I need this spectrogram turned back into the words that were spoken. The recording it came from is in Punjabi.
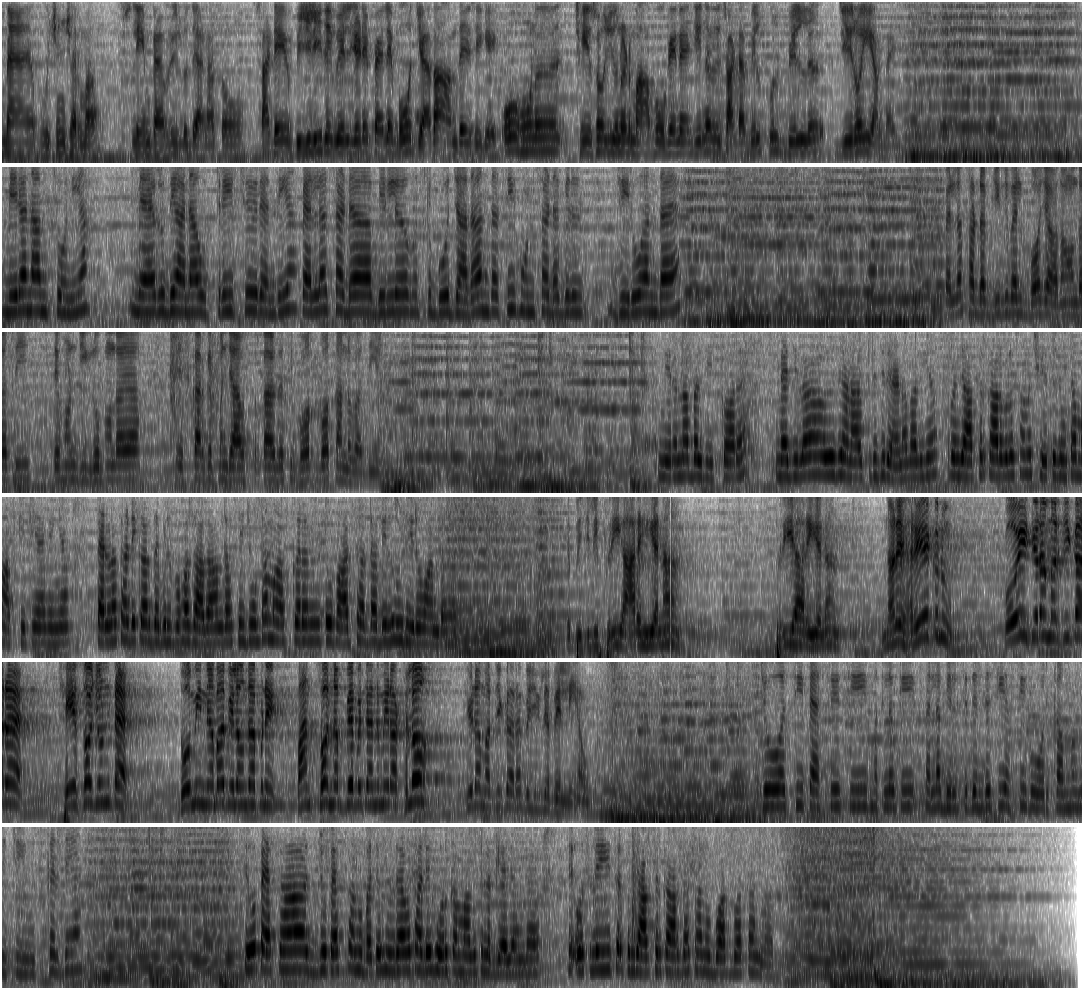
ਮੈਂ ਭੂਸ਼ਣ ਸ਼ਰਮਾ ਸਲੇਮ ਟੈਬਰੀ ਲੁਧਿਆਣਾ ਤੋਂ। ਸਾਡੇ ਬਿਜਲੀ ਦੇ ਬਿੱਲ ਜਿਹੜੇ ਪਹਿਲੇ ਬਹੁਤ ਜ਼ਿਆਦਾ ਆਉਂਦੇ ਸੀਗੇ ਉਹ ਹੁਣ 600 ਯੂਨਿਟ ਮਾਫ ਹੋ ਗਏ ਨੇ ਜਿਨ੍ਹਾਂ ਵਿੱਚ ਸਾਡਾ ਬਿਲਕੁਲ ਬਿੱਲ ਜ਼ੀਰੋ ਹੀ ਆਉਂਦਾ ਹੈ ਮੇਰਾ ਨਾਮ ਸੋਨੀਆ ਮੈਂ ਲੁਧਿਆਣਾ ਉੱਤਰੀ ਚ ਰਹਿੰਦੀ ਆ ਪਹਿਲਾਂ ਸਾਡਾ ਬਿੱਲ ਮਤਲਬ ਕਿ ਬਹੁਤ ਜ਼ਿਆਦਾ ਆਂਦਾ ਸੀ ਹੁਣ ਸਾਡਾ ਬਿੱਲ ਜ਼ੀਰੋ ਆਂਦਾ ਹੈ। ਪਹਿਲਾਂ ਸਾਡਾ ਬਿਜਲੀ ਬਿੱਲ ਬਹੁਤ ਜ਼ਿਆਦਾ ਆਉਂਦਾ ਸੀ ਤੇ ਹੁਣ ਜ਼ੀਰੋ ਆਉਂਦਾ ਆ। ਇਸ ਕਰਕੇ ਪੰਜਾਬ ਸਰਕਾਰ ਦਾ ਅਸੀਂ ਬਹੁਤ ਬਹੁਤ ਧੰਨਵਾਦੀ ਹਾਂ। ਮੇਰਾ ਨਾਮ ਬਲਜੀਤ ਕੌਰ ਹੈ। ਮੈਂ ਜ਼ਿਲ੍ਹਾ ਲੁਧਿਆਣਾ ਉੱਤਰੀ ਦੀ ਰਹਿਣ ਵਾਲੀ ਹਾਂ। ਪੰਜਾਬ ਸਰਕਾਰ ਵੱਲੋਂ ਸਾਨੂੰ 600 ਯੂਨਿਟਾਂ ਮਾਫ ਕੀਤੀਆਂ ਗਈਆਂ। ਪਹਿਲਾਂ ਸਾਡੇ ਘਰ ਦਾ ਬਿੱਲ ਬਹੁਤ ਜ਼ਿਆਦਾ ਆਉਂਦਾ ਸੀ। ਯੂਨਿਟਾਂ ਮਾਫ ਕਰਨ ਤੋਂ ਬਾਅਦ ਸਾਡਾ ਬਿੱਲ ਹੁਣ ਜ਼ੀਰੋ ਆਉਂਦਾ ਹੈ। ਤੇ ਬਿਜਲੀ ਫ੍ਰੀ ਆ ਰਹੀ ਹੈ ਨਾ? ਫ੍ਰੀ ਆ ਰਹੀ ਹੈ ਨਾ? ਨਾਲੇ ਹਰੇਕ ਨੂੰ ਕੋਈ ਜਿਹੜਾ ਮਰਜ਼ੀ ਘਰ ਹੈ 600 ਯੂਨਿਟ ਹੈ। 2 ਮਹੀਨਿਆਂ ਬਾਅਦ ਬਿੱਲ ਆਉਂਦਾ ਆਪਣੇ 590 95 ਰੱਖ ਲਓ ਜਿਹੜਾ ਮਰਜ਼ੀ ਘਰ ਹੈ ਬਿਜਲੀ ਦਾ ਬਿੱਲ ਨਹੀਂ ਆਊਗਾ। ਜੋ ਅਸੀਂ ਪੈਸੇ ਸੀ ਮਤਲਬ ਕਿ ਪਹਿਲਾਂ ਬਿੱਲ ਚ ਦਿੰਦੇ ਸੀ ਅਸੀਂ ਹੋਰ ਕੰਮ ਵਿੱਚ ਯੂਜ਼ ਕਰਦੇ ਆ ਤੇ ਉਹ ਪੈਸਾ ਜੋ ਪੈਸਾ ਸਾਨੂੰ ਬਚਤ ਹੁੰਦਾ ਉਹ ਸਾਡੇ ਹੋਰ ਕੰਮਾਂ ਵਿੱਚ ਲੱਗਿਆ ਜਾਂਦਾ ਹੈ। ਤੇ ਉਸ ਲਈ ਸ- ਪੰਜਾਬ ਸਰਕਾਰ ਦਾ ਸਾਨੂੰ ਬਹੁਤ ਬਹੁਤ ਧੰਨਵਾਦ।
